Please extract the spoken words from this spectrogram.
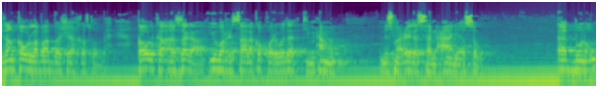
idan qowl labaad baa sheekh ka soo baxay qowlka asaga yuba risaale ka qoray wadaadkii maxamed ismaaciil asancaani asagu aad buuna u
